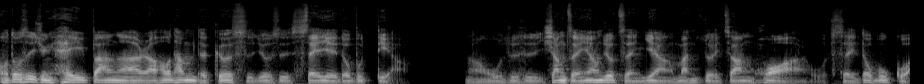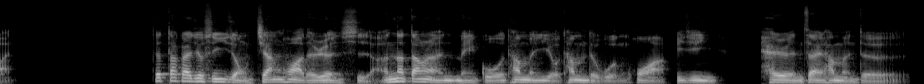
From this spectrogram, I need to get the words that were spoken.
我都是一群黑帮啊，然后他们的歌词就是谁也都不屌，然后我就是想怎样就怎样，满嘴脏话，我谁都不管。这大概就是一种僵化的认识啊。那当然，美国他们有他们的文化，毕竟黑人在他们的。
